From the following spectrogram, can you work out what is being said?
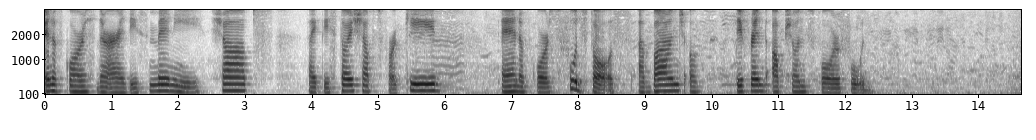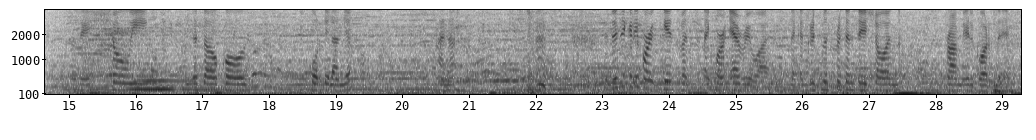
And of course, there are these many shops, like these toy shops for kids, and of course, food stalls, a bunch of different options for food. So they're showing the so-called Cortylandia. Anna. it's basically for kids, but like for everyone. It's like a Christmas presentation from El Corte.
